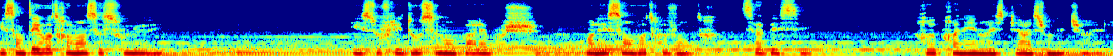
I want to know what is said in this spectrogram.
et sentez votre main se soulever. Et soufflez doucement par la bouche en laissant votre ventre s'abaisser. Reprenez une respiration naturelle.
